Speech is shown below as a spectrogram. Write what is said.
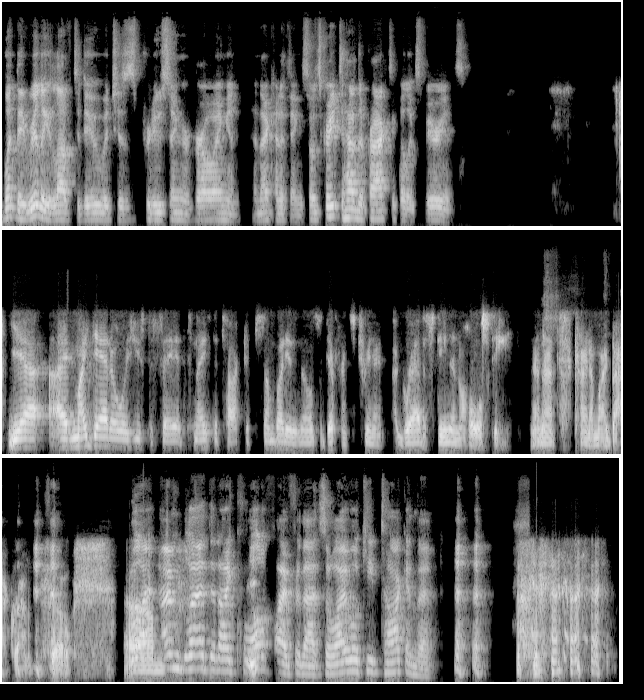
what they really love to do which is producing or growing and, and that kind of thing so it's great to have the practical experience yeah I, my dad always used to say it's nice to talk to somebody that knows the difference between a, a Gravenstein and a Holstein and that's kind of my background. So, well, um, I'm glad that I qualify for that. So I will keep talking then.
